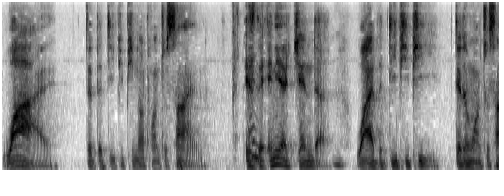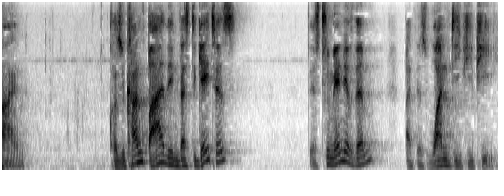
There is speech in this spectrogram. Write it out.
Why did the DPP not want to sign? Is there any agenda why the DPP didn't want to sign? Because you can't buy the investigators. There's too many of them, but there's one DPP.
